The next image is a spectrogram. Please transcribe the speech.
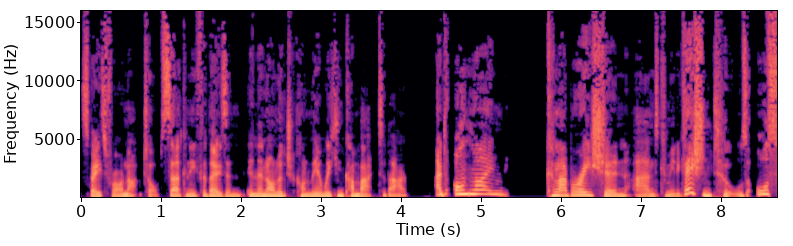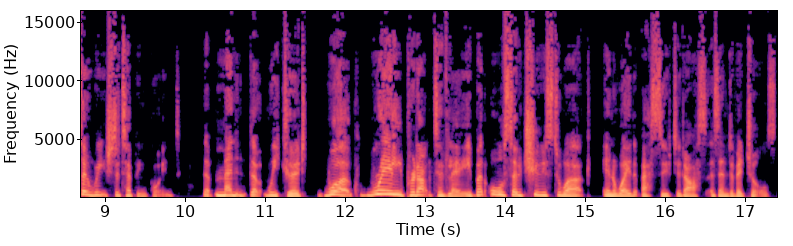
space for our laptops, certainly for those in, in the knowledge economy. And we can come back to that. And online collaboration and communication tools also reached a tipping point that meant that we could work really productively, but also choose to work in a way that best suited us as individuals.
